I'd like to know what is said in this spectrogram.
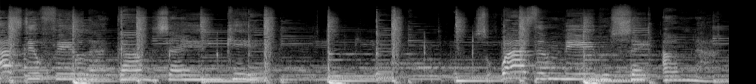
Why's the wise than me will say I'm not.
